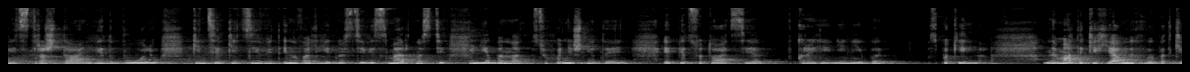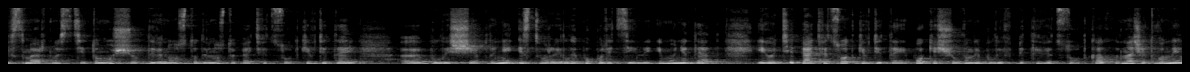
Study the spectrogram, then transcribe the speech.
від страждань, від болю, в кінці в від інвалідності, від смертності, ніби на сьогоднішній день епідситуація в країні ніби спокійна. Нема таких явних випадків смертності, тому що 90-95% дітей е, були щеплені і створили популяційний імунітет. І оті 5% дітей, поки що вони були в 5%, значить вони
